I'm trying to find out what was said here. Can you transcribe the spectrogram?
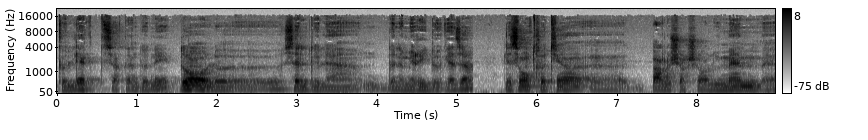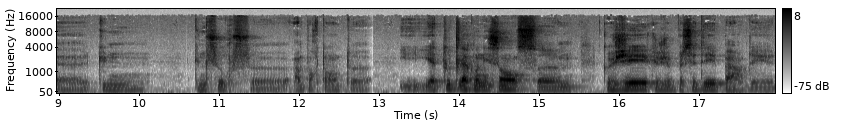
collectent certaines données, dont le, celle de la, mairie de Gaza. Les entretiens euh, par le chercheur lui-même euh, d'une source euh, importante. Il y a toute la connaissance euh, que j'ai, que j'ai possédée par des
